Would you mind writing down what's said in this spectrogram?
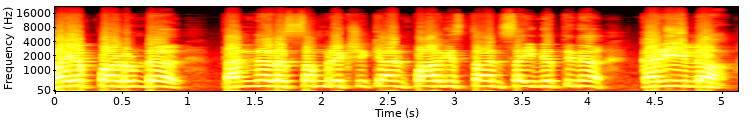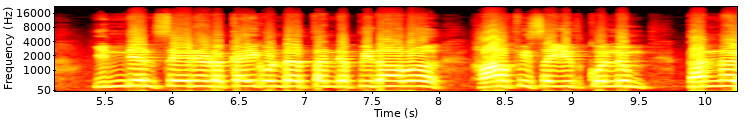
ഭയപ്പാടുണ്ട്. തങ്ങളെ സംരക്ഷിക്കാൻ പാകിസ്ഥാൻ സൈന്യത്തിന് കഴിയില്ല. ഇന്ത്യൻ സേനയുടെ കൈകൊണ്ട് തന്റെ പിതാവ് ഹാഫിസ് സയ്യിദ് കൊല്ലും. തങ്ങൾ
